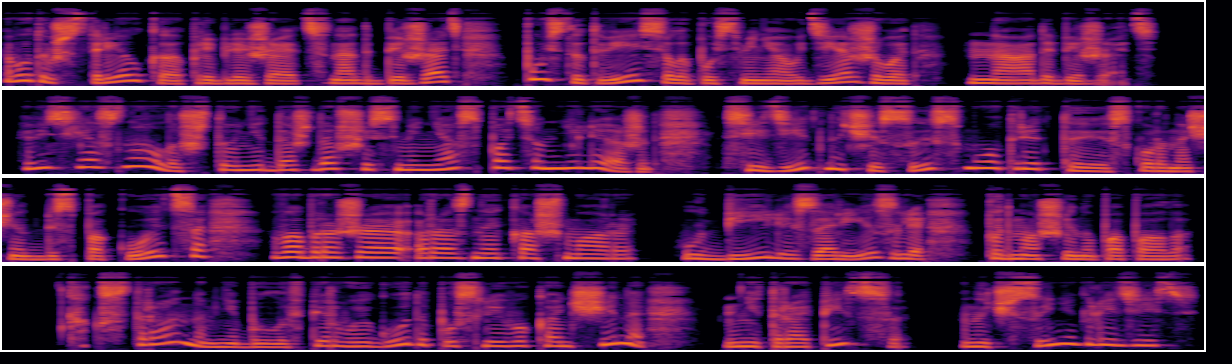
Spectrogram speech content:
Вот уж стрелка приближается, надо бежать, пусть тут весело, пусть меня удерживают, надо бежать. Ведь я знала, что, не дождавшись меня, спать он не ляжет. Сидит, на часы смотрит и скоро начнет беспокоиться, воображая разные кошмары. убили, зарезали, под машину попала. Как странно мне было в первые годы после его кончины не торопиться, на часы не глядеть,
